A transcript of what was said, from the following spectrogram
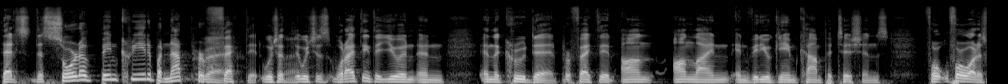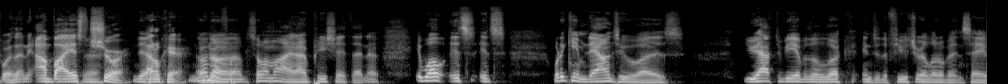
that's that's sort of been created but not perfected which I- which is what I think that you and, and and the crew did perfected on online and video game competitions for for what it's worth. And I'm biased? Sure. Yeah. I don't care. No, I don't no, no, so am I, and I appreciate that. No, it- well, it's it's what it came down to was you have to be able to look into the future a little bit and say,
